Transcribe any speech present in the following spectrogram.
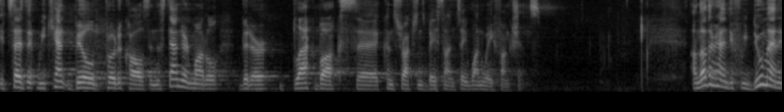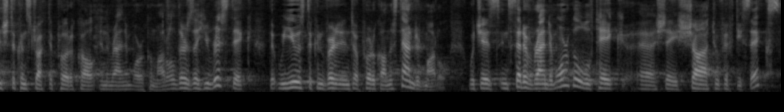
it says that we can't build protocols in the standard model that are black box uh, constructions based on, say, one-way functions. On the other hand, if we do manage to construct a protocol in the random oracle model, there's a heuristic that we use to convert it into a protocol in the standard model, which is instead of random oracle, we'll take, uh, say, SHA-256.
